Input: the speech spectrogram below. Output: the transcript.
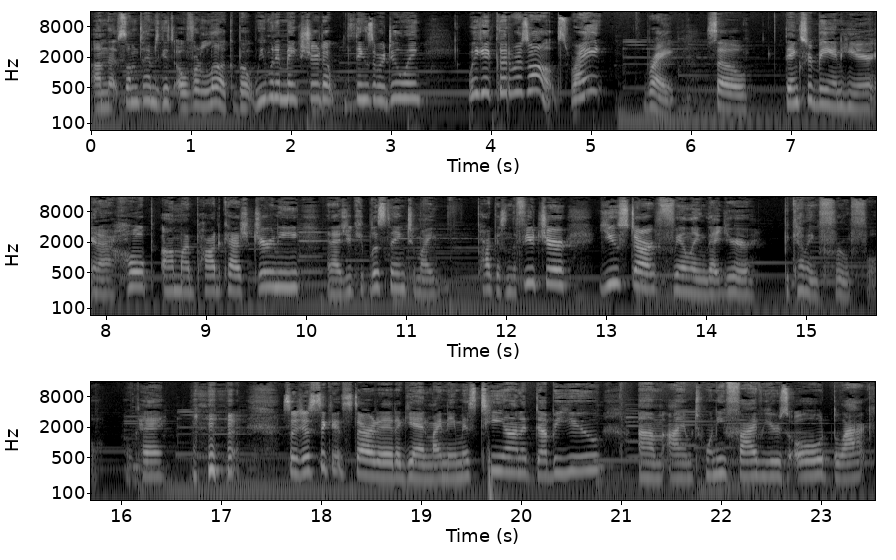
um, that sometimes gets overlooked, but we want to make sure that the things that we're doing, we get good results, right? Right. So Thanks for being here, and I hope on my podcast journey and as you keep listening to my podcast in the future, you start feeling that you're becoming fruitful. Okay, so just to get started, again, my name is Tiana W. Um, I am 25 years old, black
